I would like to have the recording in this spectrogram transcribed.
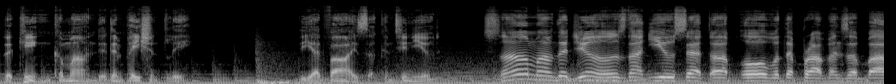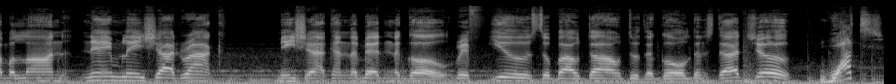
The king commanded impatiently. The adviser continued, Some of the Jews that you set up over the province of Babylon, namely Shadrach, Meshach, and Abednego, refused to bow down to the golden statue. What?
